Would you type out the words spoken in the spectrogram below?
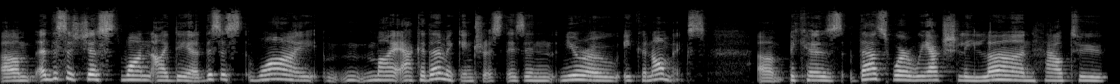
Um, and this is just one idea. This is why my academic interest is in neuroeconomics, uh, because that's where we actually learn how to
